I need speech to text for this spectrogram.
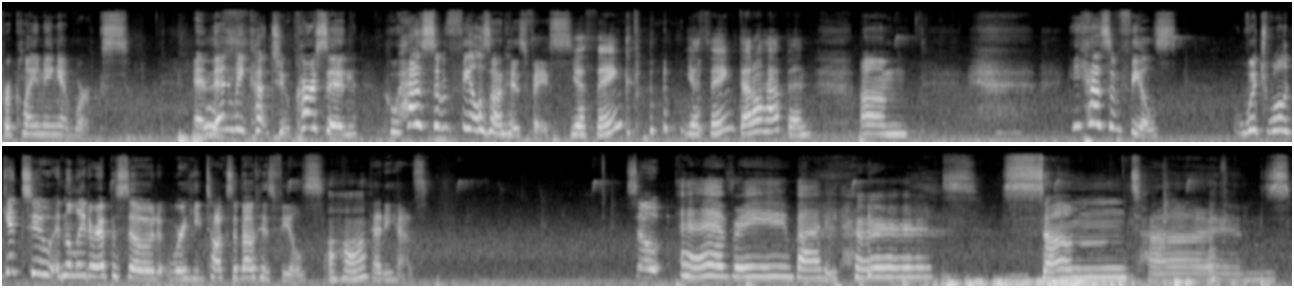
proclaiming it works. And then we cut to Carson, who has some feels on his face. You think? you think that'll happen? Um, he has some feels, which we'll get to in the later episode where he talks about his feels Uh huh. that he has. So Everybody hurts. sometimes,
